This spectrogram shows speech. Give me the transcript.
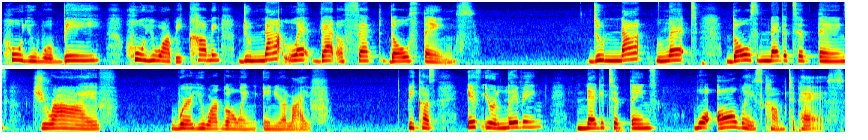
who you will be, who you are becoming. Do not let that affect those things. Do not let those negative things drive where you are going in your life. Because if you're living, negative things will always come to pass.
